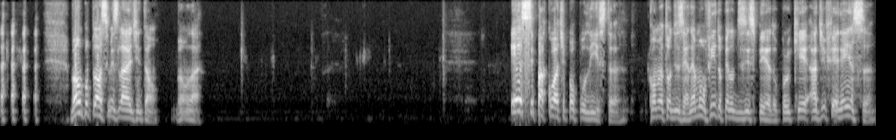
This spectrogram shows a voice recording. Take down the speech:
Vamos para o próximo slide, então. Vamos lá. Esse pacote populista como eu estou dizendo, é movido pelo desespero, porque a diferença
